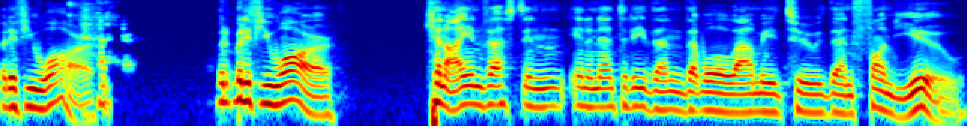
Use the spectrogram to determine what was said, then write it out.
But if you are, but but if you are, can I invest in in an entity then that will allow me to then fund you,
